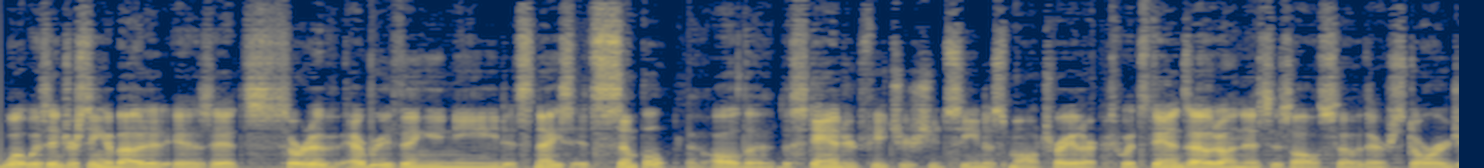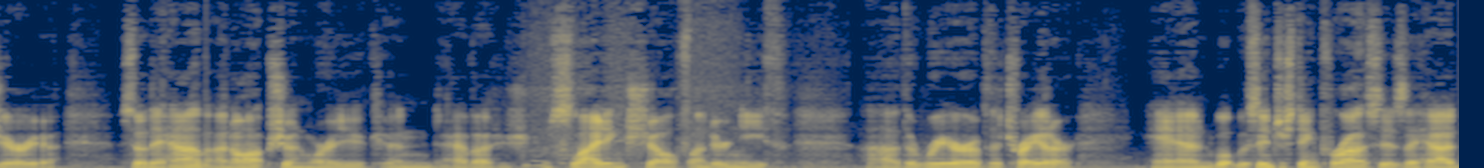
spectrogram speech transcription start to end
What was interesting about it is it's sort of everything you need. It's nice, it's simple. All the, the standard features you'd see in a small trailer. What stands out on this is also their storage area. So they have an option where you can have a sliding shelf underneath uh, the rear of the trailer. And what was interesting for us is they had,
